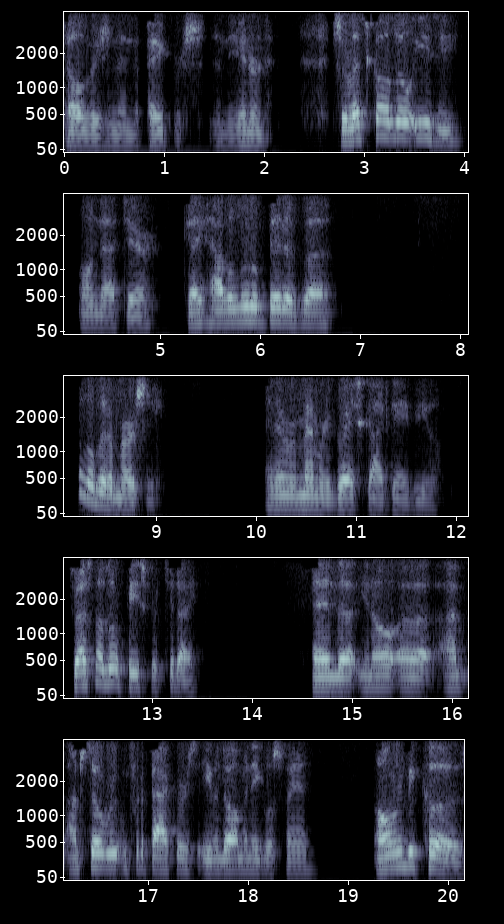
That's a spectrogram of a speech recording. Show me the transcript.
television and the papers and the internet. So let's go a little easy on that there. Okay, have a little bit of uh, a little bit of mercy, and then remember the grace God gave you. So that's my little piece for today. And uh, you know, uh, I'm I'm still rooting for the Packers, even though I'm an Eagles fan, only because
